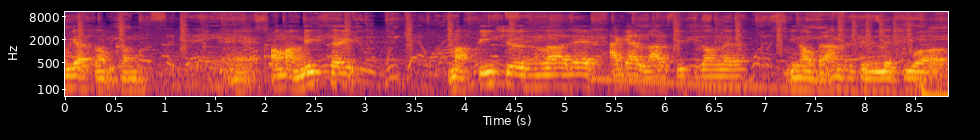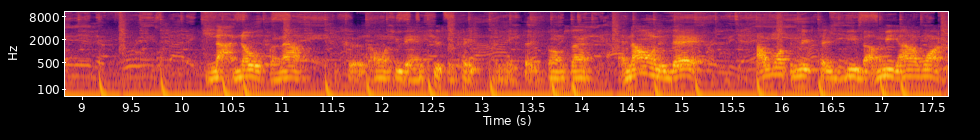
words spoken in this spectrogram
we got something coming. And on my mixtape, my features and a lot of that, I got a lot of features on there, you know, but I'm just gonna let you all not know for now because I want you to anticipate the mixtape, you know what I'm saying? And not only that, I want the mixtape to be about me. I don't want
